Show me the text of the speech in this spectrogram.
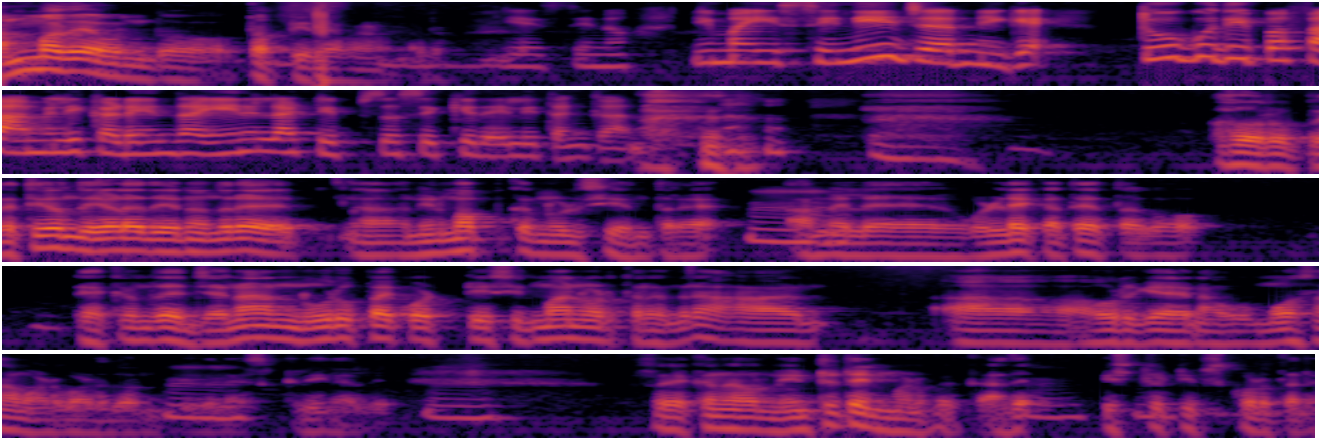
ನಮ್ಮದೇ ಒಂದು ತಪ್ಪಿದೆ ಮೇಡಮ್ ಅದು. ಎಸ್ ಇನ್ನು ನಿಮ್ಮ ಈ ಸಿನಿ ಜರ್ನಿಗೆ ತೂಗುದೀಪ ಫ್ಯಾಮಿಲಿ ಕಡೆಯಿಂದ ಏನೆಲ್ಲ ಟಿಪ್ಸ್ ಸಿಕ್ಕಿದೆ ಇಲ್ಲಿ ತನಕ ಅಂತ? ಅವರು ಪ್ರತಿಯೊಂದು ಹೇಳೋದೇನು ಅಂದರೆ ನಿರ್ಮಾಪಕರನ್ನ ಉಳಿಸಿ ಅಂತಾರೆ. ಆಮೇಲೆ ಒಳ್ಳೆ ಕತೆ ತಗೋ. ಯಾಕಂದರೆ ಜನ ನೂರು ರೂಪಾಯಿ ಕೊಟ್ಟು ಸಿನಿಮಾ ನೋಡ್ತಾರೆ ಅಂದರೆ ಆ ಅವ್ರಿಗೆ ನಾವು ಮೋಸ ಮಾಡಬಾರ್ದು ಅಂತಿದ್ದಾರೆ. ಸ್ಕ್ರೀನಲ್ಲಿ. ಸೊ ಯಾಕಂದ್ರೆ ಅವ್ರನ್ನ ಎಂಟರ್ಟೈನ್ ಮಾಡಬೇಕು. ಅದೇ ಇಷ್ಟು ಟಿಪ್ಸ್ ಕೊಡ್ತಾರೆ.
